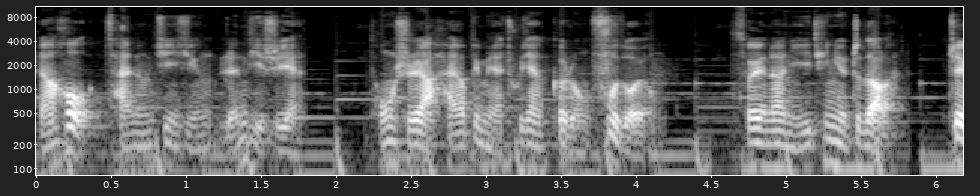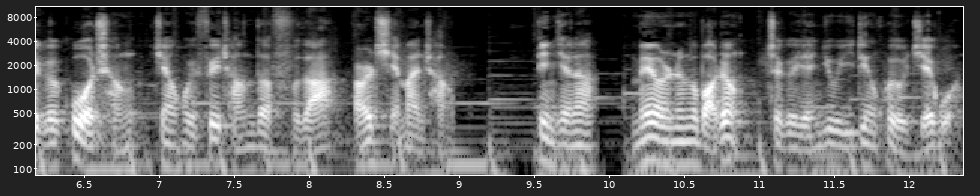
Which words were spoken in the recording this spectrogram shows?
然后才能进行人体实验。同时啊，还要避免出现各种副作用。所以呢，你一听就知道了。这个过程将会非常的复杂而且漫长，并且呢，没有人能够保证这个研究一定会有结果。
